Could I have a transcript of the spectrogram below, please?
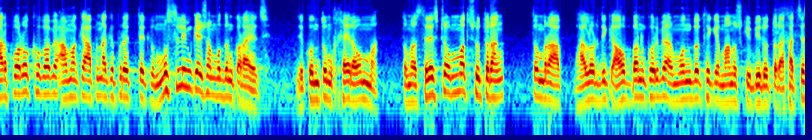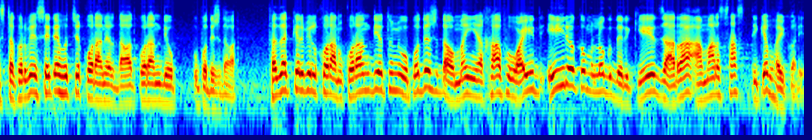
আর পরোক্ষভাবে আমাকে, আপনাকে প্রত্যেক মুসলিমকে সম্বোধন করা হয়েছে যে, কুন্তুম খের উম্মা তোমরা শ্রেষ্ঠ উম্মত সুতরাং তোমরা ভালোর দিকে আহ্বান করবে আর মন্দ থেকে মানুষকে বিরত রাখার চেষ্টা করবে। সেটা হচ্ছে কোরআনের দাওয়াত, কোরআন দিয়ে উপদেশ দেওয়া। ফাজাক্কের বিল কোরআন কোরআন দিয়ে তুমি উপদেশ দাও, মাইয়া খাফ ওয়াইদ এইরকম লোকদেরকে যারা আমার শাস্তিকে ভয় করে।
